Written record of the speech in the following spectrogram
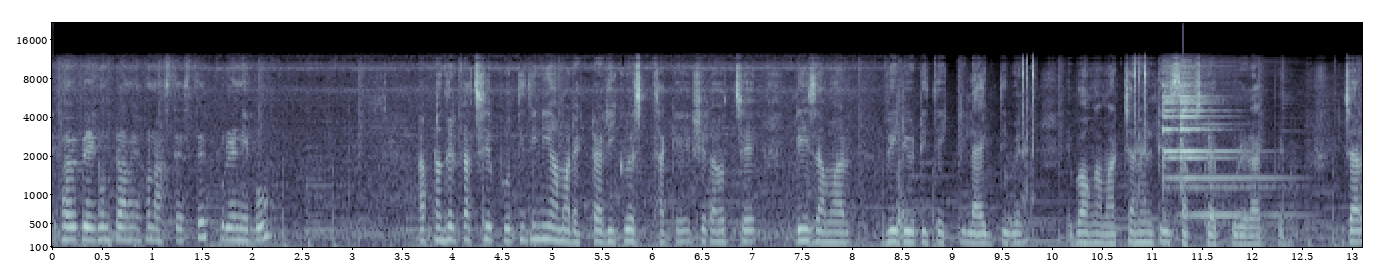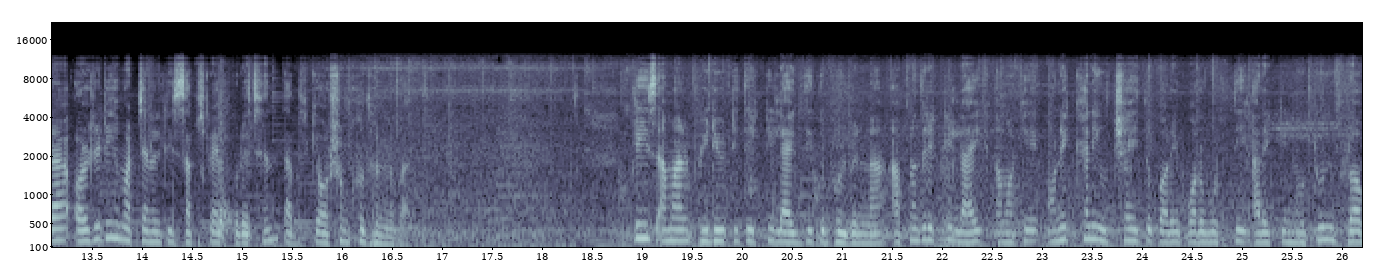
এভাবে বেগুনটা আমি এখন আস্তে আস্তে পুড়ে নিব। আপনাদের কাছে প্রতিদিনই আমার একটা রিকোয়েস্ট থাকে, সেটা হচ্ছে প্লিজ আমার ভিডিওটিতে একটি লাইক দিবেন এবং আমার চ্যানেলটি সাবস্ক্রাইব করে রাখবেন। যারা অলরেডি আমার চ্যানেলটি সাবস্ক্রাইব করেছেন, তাদেরকে অসংখ্য ধন্যবাদ। প্লিজ আমার ভিডিওটিতে একটি লাইক দিতে ভুলবেন না। আপনাদের একটি লাইক আমাকে অনেকখানি উৎসাহিত করে পরবর্তী আরেকটি নতুন ব্লগ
